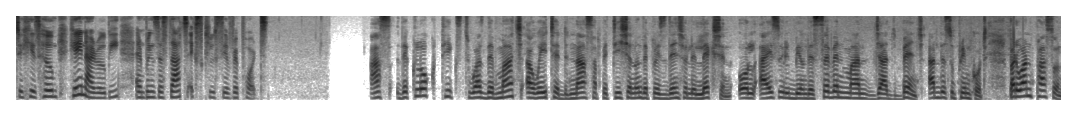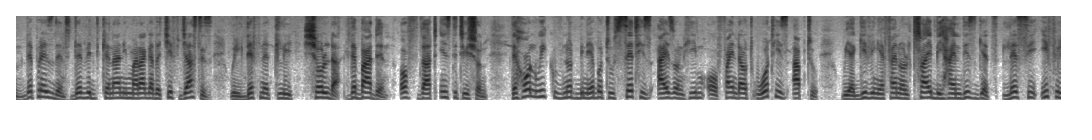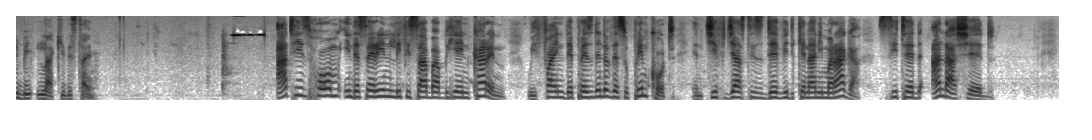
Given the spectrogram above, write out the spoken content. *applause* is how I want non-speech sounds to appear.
to his home here in Nairobi and brings us that exclusive report. As the clock ticks towards the much-awaited NASA petition on the presidential election, all eyes will be on the seven-man judge bench at the Supreme Court. But one person, the president, David Kenani Maraga, the Chief Justice, will definitely shoulder the burden of that institution. The whole week we've not been able to set his eyes on him or find out what he's up to. We are giving a final try behind these gates. Let's see if we'll be lucky this time. At his home in the serene leafy suburb here in Karen, we find the President of the Supreme Court and Chief Justice David Kenani Maraga seated under a shade.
